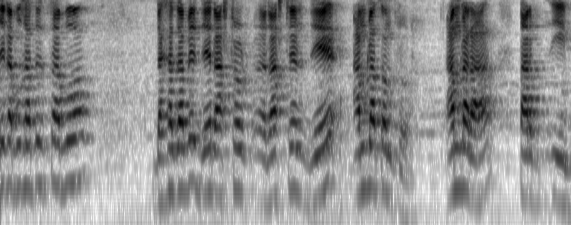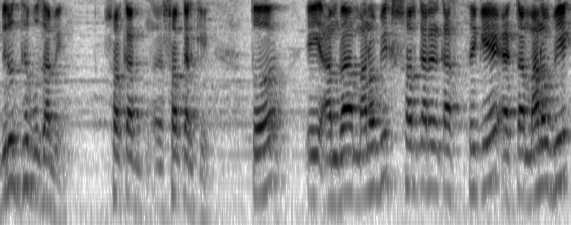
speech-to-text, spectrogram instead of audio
যেটা বোঝাতে চাবো, দেখা যাবে যে রাষ্ট্র, রাষ্ট্রের যে আমলাতন্ত্র, আমলারা তার বিরুদ্ধে বোঝাবে সরকার, সরকারকে। তো এই আমরা মানবিক সরকারের কাছ থেকে একটা মানবিক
